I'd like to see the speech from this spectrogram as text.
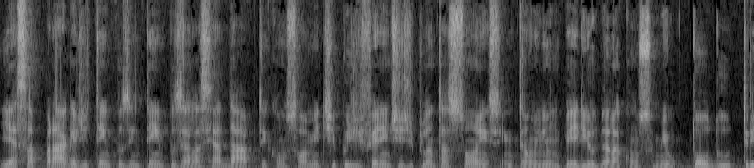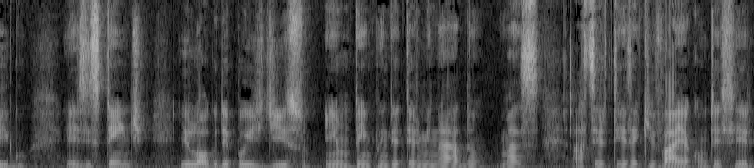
E essa praga de tempos em tempos ela se adapta e consome tipos diferentes de plantações. Então, em um período ela consumiu todo o trigo existente e logo depois disso, em um tempo indeterminado, mas a certeza é que vai acontecer,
